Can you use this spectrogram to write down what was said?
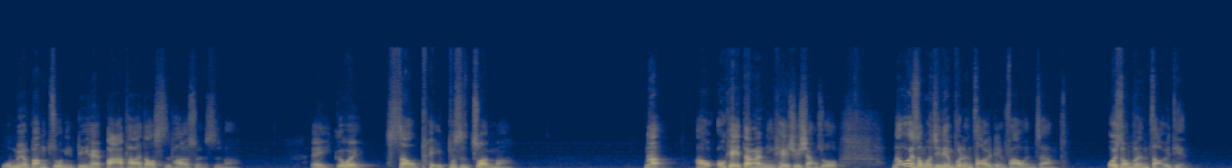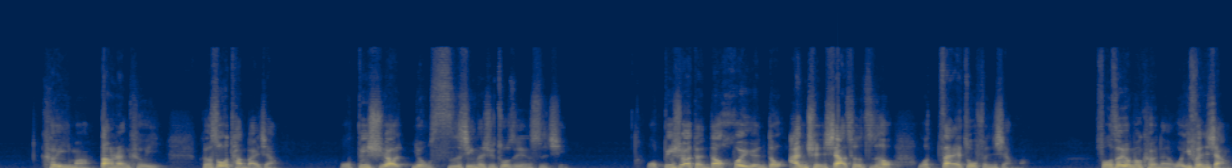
我没有帮助你避开八趴到十趴的损失吗？哎，各位少赔不是赚吗？那好，OK，当然你可以去想说，那为什么我今天不能早一点发文章？为什么不能早一点？可以吗？当然可以。可是我坦白讲，我必须要有私心的去做这件事情，我必须要等到会员都安全下车之后，我再来做分享嘛。否则有没有可能我一分享，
